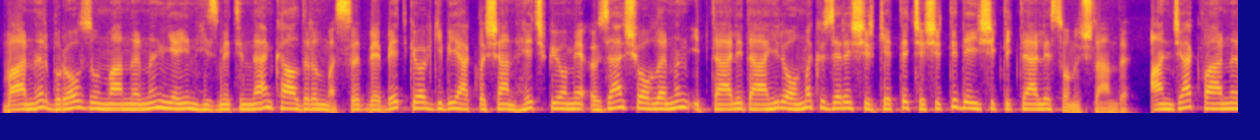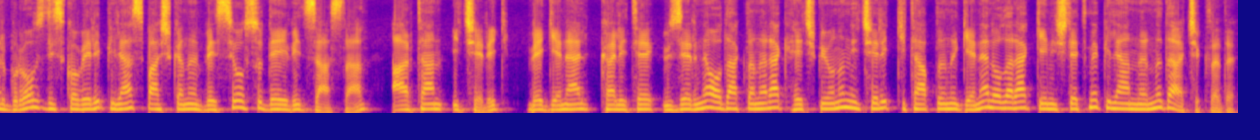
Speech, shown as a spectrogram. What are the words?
Warner Bros. unvanlarının yayın hizmetinden kaldırılması ve Batgirl gibi yaklaşan HBO ve özel şovlarının iptali dahil olmak üzere şirkette çeşitli değişikliklerle sonuçlandı. Ancak Warner Bros. Discovery Plus Başkanı ve CEO'su David Zaslav, artan içerik ve genel kalite üzerine odaklanarak HBO'nun içerik kitaplığını genel olarak genişletme planlarını da açıkladı.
